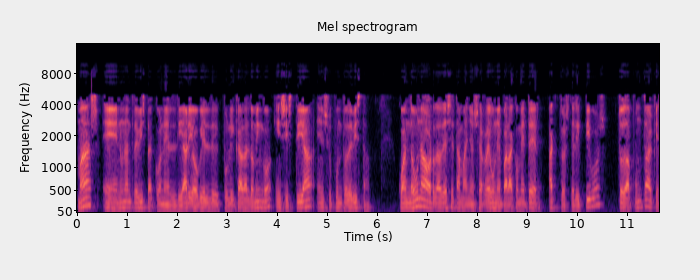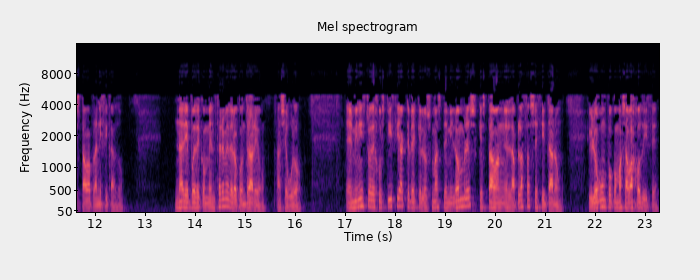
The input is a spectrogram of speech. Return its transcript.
Maas, en una entrevista con el diario Bild publicada el domingo, insistía en su punto de vista. Cuando una horda de ese tamaño se reúne para cometer actos delictivos, todo apunta a que estaba planificado. Nadie puede convencerme de lo contrario, aseguró. El ministro de Justicia cree que los más de mil hombres que estaban en la plaza se citaron. Y luego un poco más abajo dice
